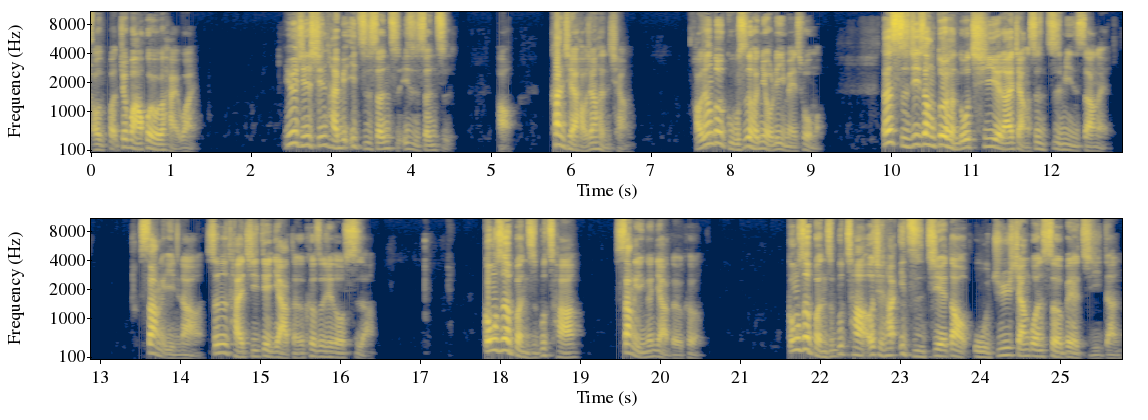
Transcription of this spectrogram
哦，把就把它汇回海外，因为其实新台币一直升值，一直升值，好，看起来好像很强，好像对股市很有利，没错嘛。但实际上，对很多企业来讲是致命伤，哎，上瘾啦，甚至台积电、亚德克这些都是啊。公司的本质不差，上瘾跟亚德克，公司的本质不差，而且它一直接到五 G 相关设备的急单，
